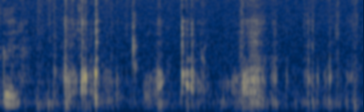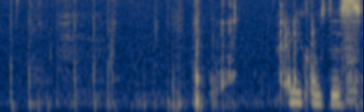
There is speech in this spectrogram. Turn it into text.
That's good. How do you close this?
